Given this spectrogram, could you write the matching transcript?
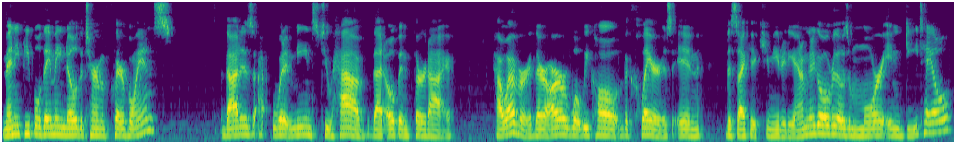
Many people, they may know the term of clairvoyance. That is what it means to have that open third eye. However, there are what we call the clairs in the psychic community, and I'm going to go over those more in detail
